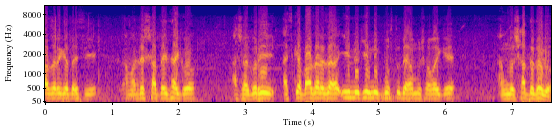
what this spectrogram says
বাজারে গেতেছি। আমাদের সাথেই থাকো। আশা করি আজকে বাজারে যা ইউনিক ইউনিক বস্তু দেখাবো সবাইকে। আমাদের সাথে থাকো।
